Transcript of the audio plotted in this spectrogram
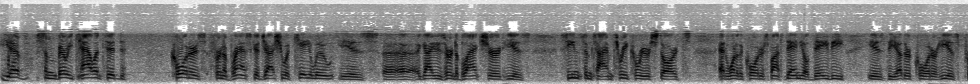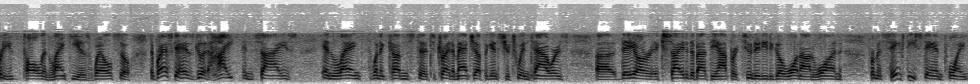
You have some very talented corners for Nebraska. Joshua Kalu is uh, a guy who's earned a black shirt. He has seen some time, three career starts at one of the quarter spots. Daniel Davie is the other quarter. He is pretty tall and lanky as well. So Nebraska has good height and size and length when it comes to, to trying to match up against your Twin Towers. Uh, they are excited about the opportunity to go one on one. From a safety standpoint,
